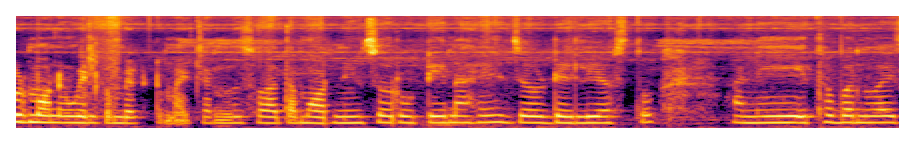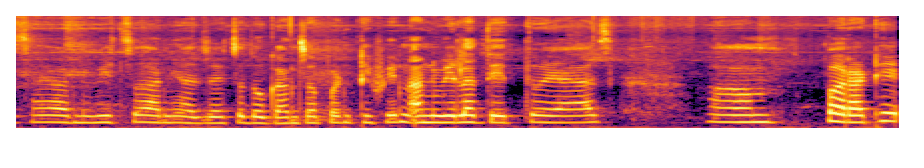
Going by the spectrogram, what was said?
Good morning welcome back to my channel. So आता मॉर्निंगचं रुटीन आहे जो डेली असतो. आणि इथं बनवायचं आहे अन्वीचं आणि अजयचं दोघांचं पण टिफिन अन्वीला देतो आहे आज पराठे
